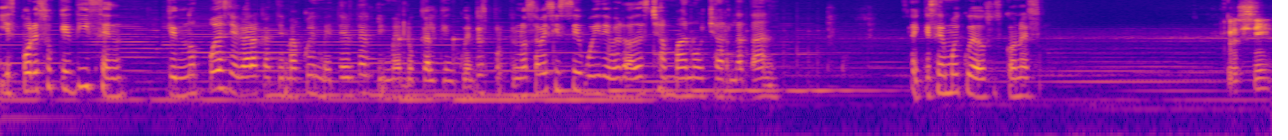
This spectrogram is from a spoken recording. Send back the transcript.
Y es por eso que dicen que no puedes llegar a Catemaco y meterte al primer local que encuentres porque no sabes si ese güey de verdad es chamán o charlatán. Hay que ser muy cuidadosos con eso. Pues sí.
